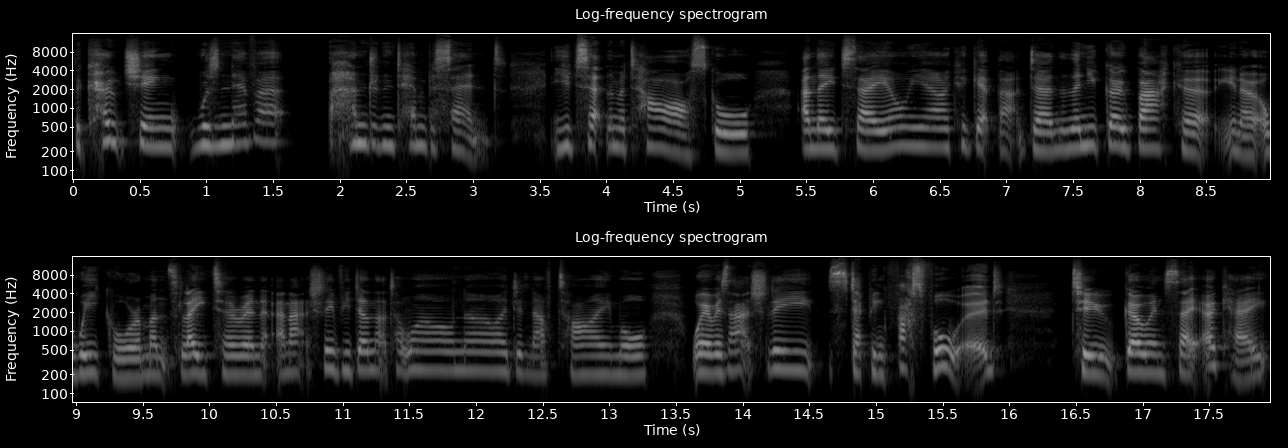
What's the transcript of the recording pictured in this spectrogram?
the coaching was never 110%. You'd set them a task or and they'd say, "Oh yeah, I could get that done." And then you go back a, you know, a week or a month later and and actually have you done that to, well, no, I didn't have time or whereas actually stepping fast forward to go and say, "Okay,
